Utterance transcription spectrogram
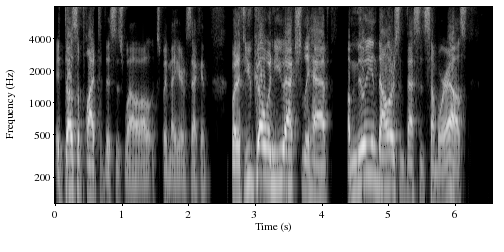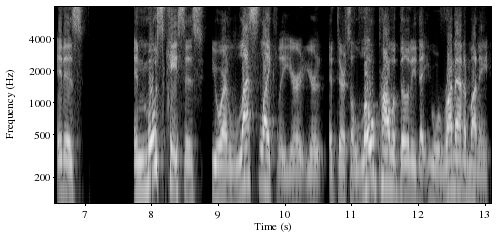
it does apply to this as well. I'll explain that here in a second. But if you go and you actually have a million dollars invested somewhere else, it is in most cases, you are less likely, you're, you're, there's a low probability that you will run out of money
